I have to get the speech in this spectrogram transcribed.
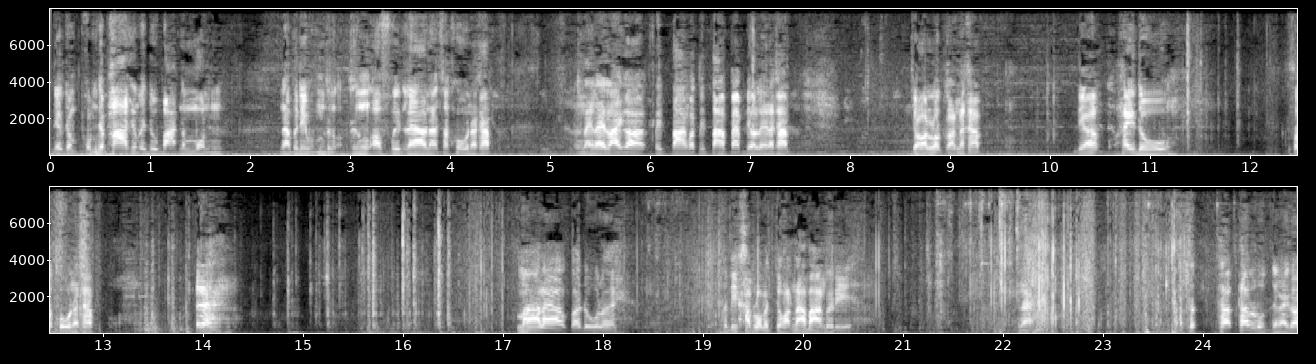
เดี๋ยวผมจะพาขึ้นไปดูบาทน้ำมนต์นะพอดีผมถึงถึงออฟฟิศแล้วนะสักครู่นะครับไหนไหนไลฟ์ก็ติดตามก็ติดตามแป๊บเดียวเลยนะครับ จอดรถก่อนนะครับ เดี๋ยวให้ดู สักครู่นะครับ มาแล้วก็ดูเลย พอดีขับรถมาจอดหน้าบ้านพอดีนะถ้าถ้าถ้าหลุดยังไงก็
